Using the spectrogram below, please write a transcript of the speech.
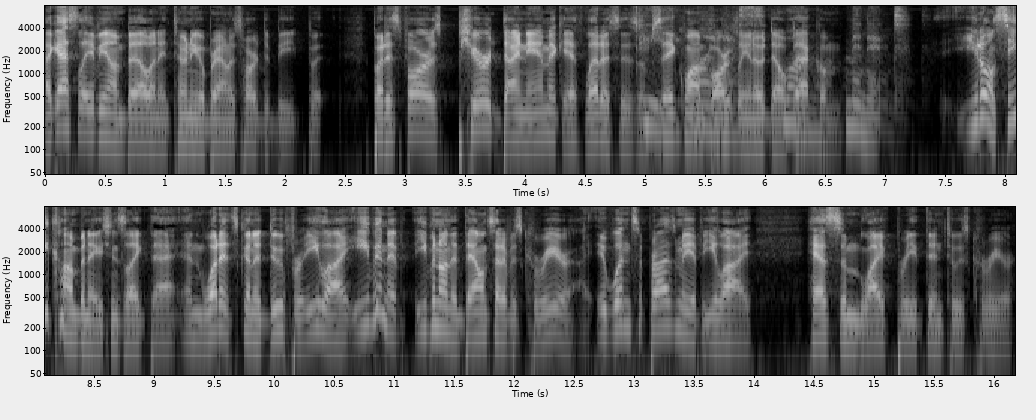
I guess Le'Veon Bell and Antonio Brown is hard to beat, but but as far as pure dynamic athleticism, Saquon Barkley and Odell Beckham, Minute. you don't see combinations like that. And what it's going to do for Eli, even if even on the downside of his career, it wouldn't surprise me if Eli has some life breathed into his career.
